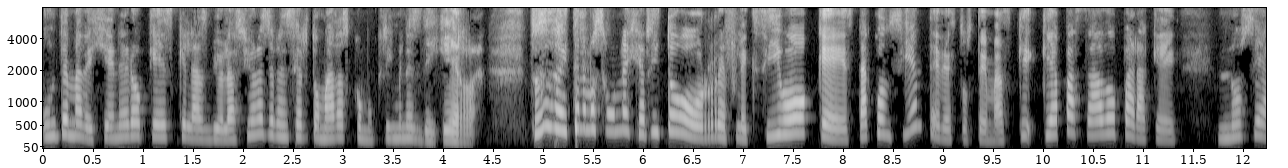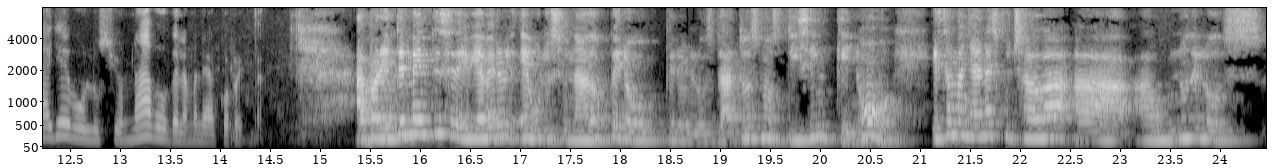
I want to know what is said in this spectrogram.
un tema de género que es que las violaciones deben ser tomadas como crímenes de guerra. Entonces ahí tenemos un ejército reflexivo que está consciente de estos temas. ¿Qué, ha pasado para que no se haya evolucionado de la manera correcta? Aparentemente se debía haber evolucionado, pero, pero los datos nos dicen que no. Esta mañana escuchaba a, a uno de los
